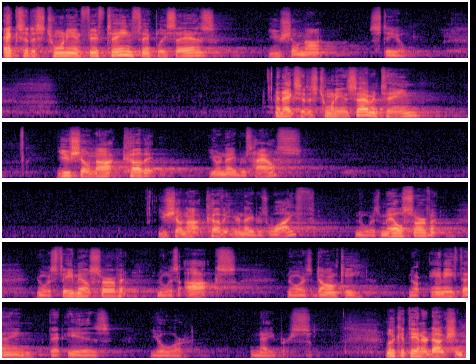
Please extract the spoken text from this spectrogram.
Exodus 20 and 15 simply says, You shall not steal. In Exodus 20 and 17, you shall not covet your neighbor's house. You shall not covet your neighbor's wife, nor his male servant, nor his female servant, nor his ox, nor his donkey, nor anything that is your neighbor's. Look at the introduction.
